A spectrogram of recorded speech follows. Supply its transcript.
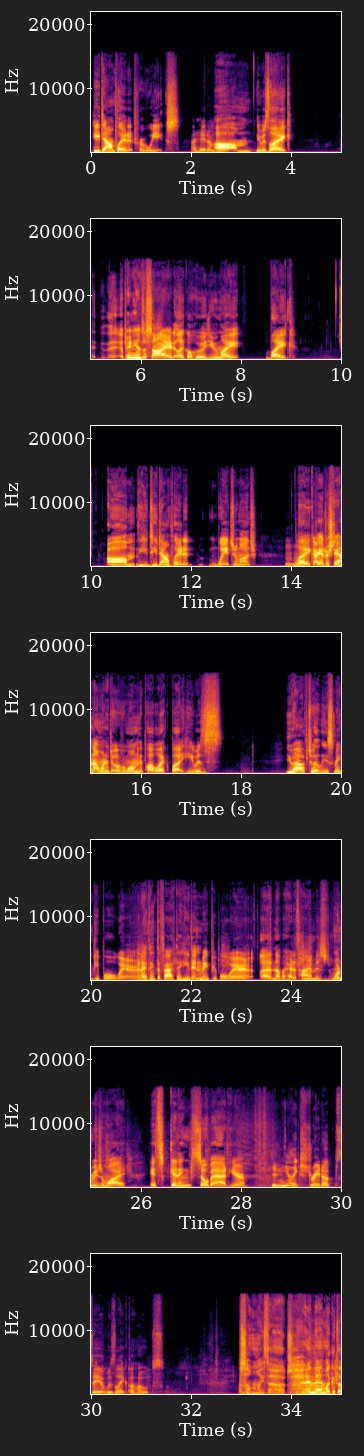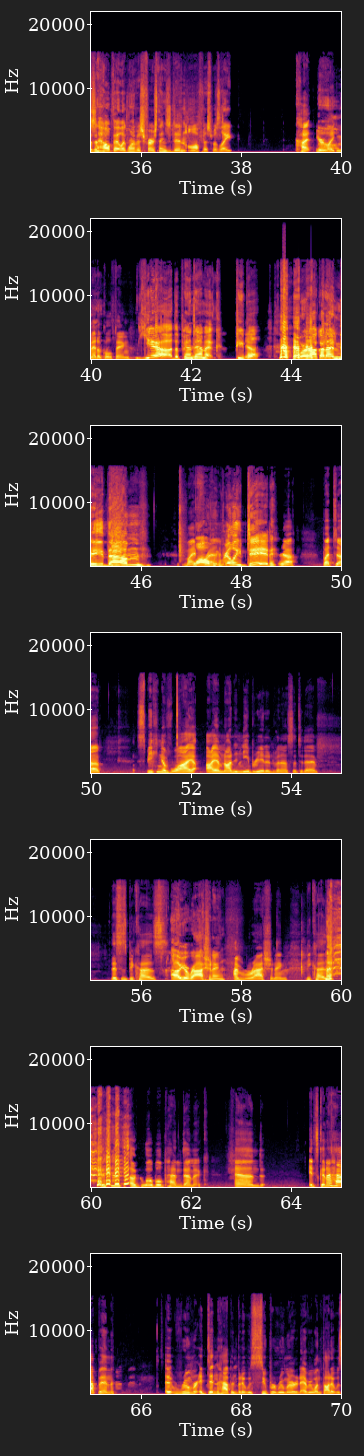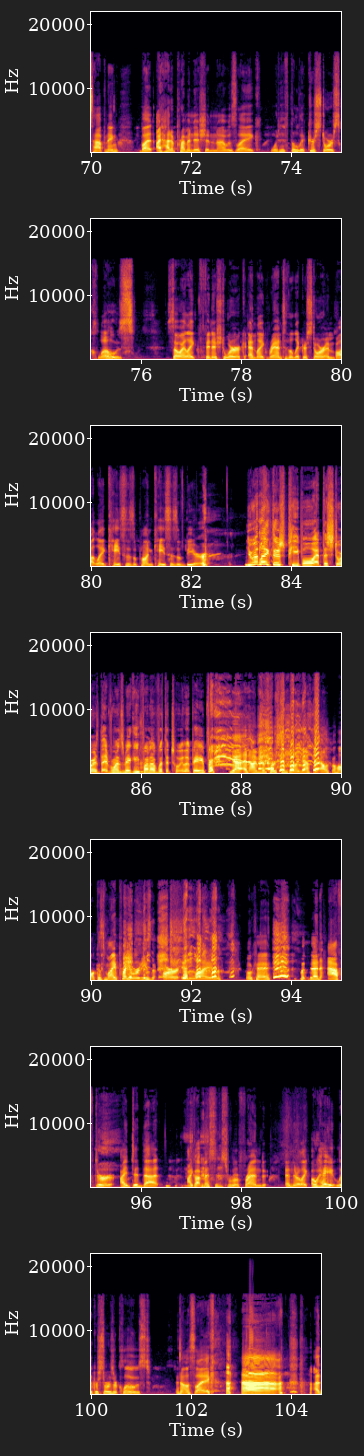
He downplayed it for weeks. i hate him Um, he was like, opinions aside, like who you might like. Um, he he downplayed it way too much. Mhm. Like I understand not wanting to overwhelm the public, but he was. You have to at least make people aware, and I think the fact that he didn't make people aware enough ahead of time is one reason why it's getting so bad here. didn't he like straight up say it was like a hoax Something like that. Yeah. And then like it doesn't help that like one of his first things he did in office was like, cut your like Um, medical thing yeah, the pandemic people. Yeah. We're not gonna need them. my While friend we really did. Yeah. But uh speaking of why I am not inebriated, Vanessa, today. This is because Oh, you're rationing. I'm rationing because this is a global pandemic and it's to happen. It rumor it didn't happen, but it was super rumored and everyone thought it was happening, but I had a premonition and I was like, what if the liquor stores close? So I like finished work and like ran to the liquor store and bought like cases upon cases of beer. You were like those people at the stores that everyone's making fun of with the toilet paper. yeah, and I'm the person going after alcohol cuz my priorities are in line. Okay? But then after I did that, I got messages from a friend and they're like, "Oh, hey, liquor stores are closed." And I was like, I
